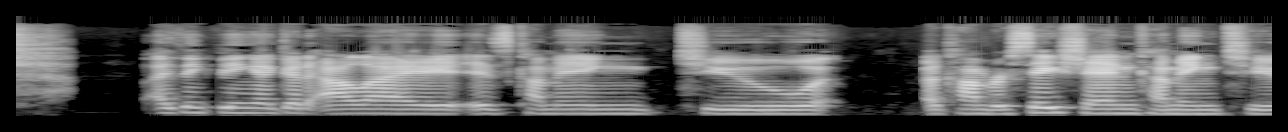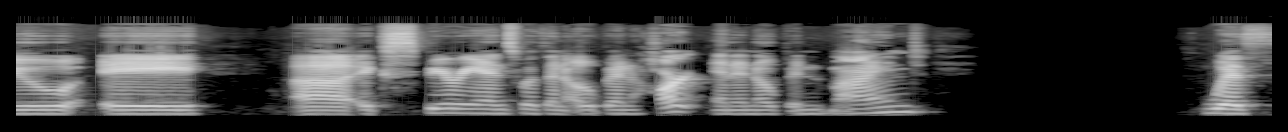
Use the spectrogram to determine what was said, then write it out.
I think being a good ally is coming to a conversation, coming to a uh, experience with an open heart and an open mind, with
